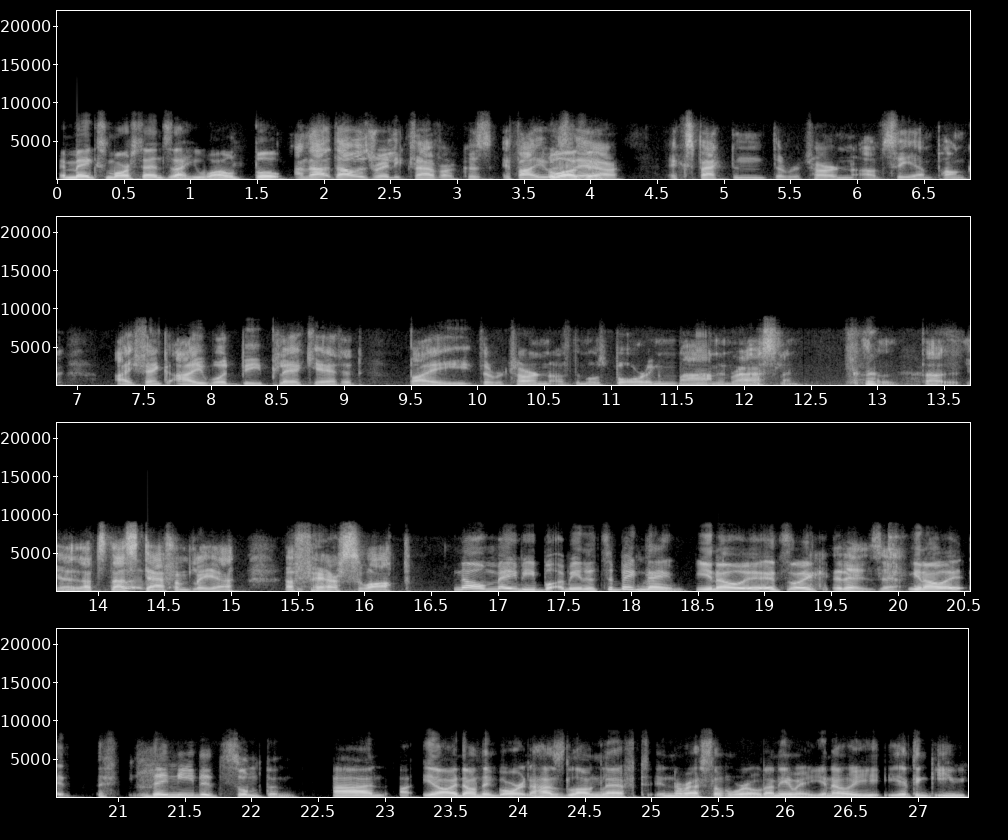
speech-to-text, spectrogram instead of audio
it makes more sense that he won't. But And that that was really clever because if I was, was, yeah. there expecting the return of CM Punk, I think I would be placated by the return of the most boring man in wrestling. So that, yeah, that's that's definitely a, a fair swap. no, maybe. But I mean, it's a big name. You know, it's like It is, yeah. you know, it, it, they needed something. And uh, you know, I don't think Orton has long left in the wrestling world. Anyway, you know, he, I think he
